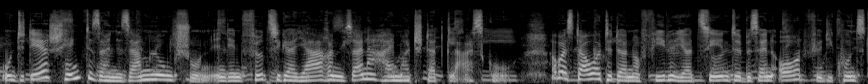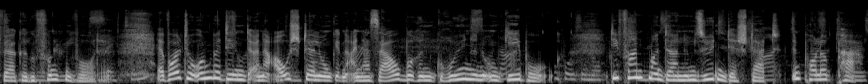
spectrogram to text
Und der schenkte seine Sammlung schon in den 40er Jahren seiner Heimatstadt Glasgow. Aber es dauerte dann noch viele Jahrzehnte, bis ein Ort für die Kunstwerke gefunden wurde. Er wollte unbedingt eine Ausstellung in einer sauberen grünen Umgebung. Die fand man dann im Süden der Stadt, in Pollock Park.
